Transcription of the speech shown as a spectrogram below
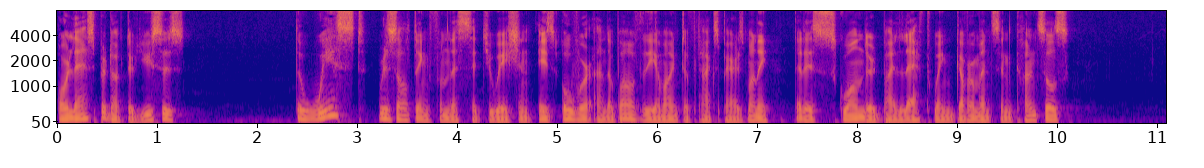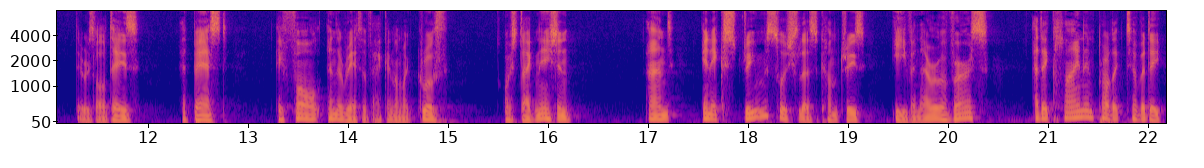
or less productive uses. The waste resulting from this situation is over and above the amount of taxpayers' money that is squandered by left wing governments and councils. The result is, at best, a fall in the rate of economic growth or stagnation, and in extreme socialist countries, even a reverse, a decline in productivity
